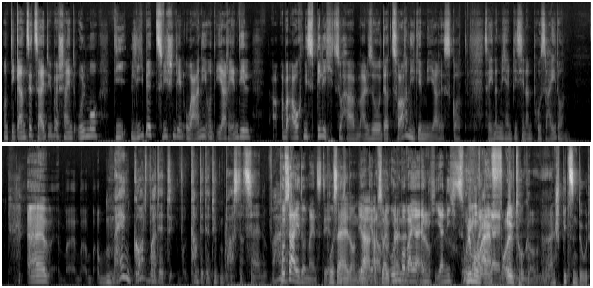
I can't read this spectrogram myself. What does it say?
und die ganze Zeit über scheint Ulmo die Liebe zwischen den Oani und Earendil aber auch missbilligt zu haben, also der zornige Meeresgott. Das erinnert mich ein bisschen an Poseidon. Äh, mein Gott, war der, konnte der Typ ein Bastard sein. Was? Poseidon meinst du? Poseidon, ja, genau, absolut. Weil Ulmo war ja eigentlich eher nicht so. Ulmo war ja ein- voll ein Spitzendude.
